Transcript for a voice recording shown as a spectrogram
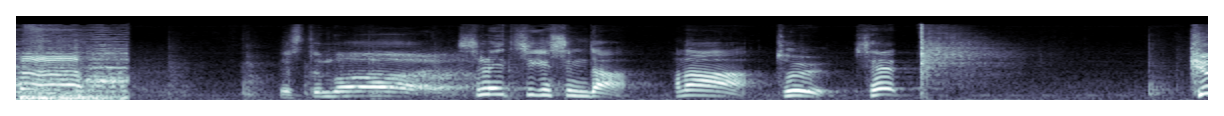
스탠바이 슬레이트 치겠습니다. 하나, 둘, 셋. 큐!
